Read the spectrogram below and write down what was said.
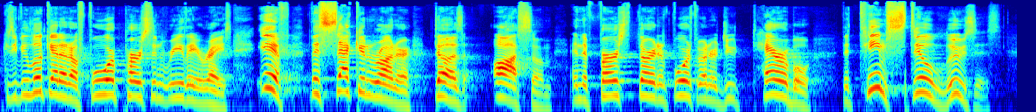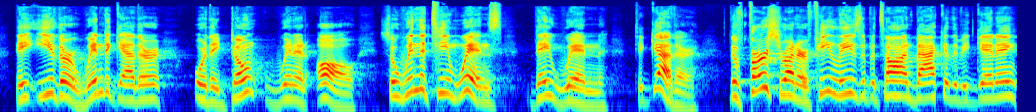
Because if you look at it, a four person relay race, if the second runner does awesome and the first, third, and fourth runner do terrible, the team still loses. They either win together or they don't win at all. So when the team wins, they win together. The first runner, if he leaves the baton back at the beginning,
